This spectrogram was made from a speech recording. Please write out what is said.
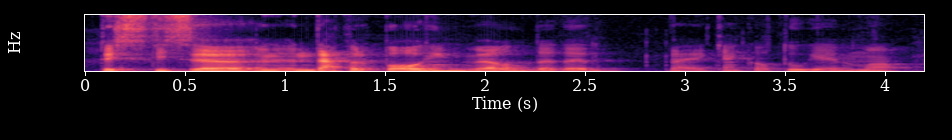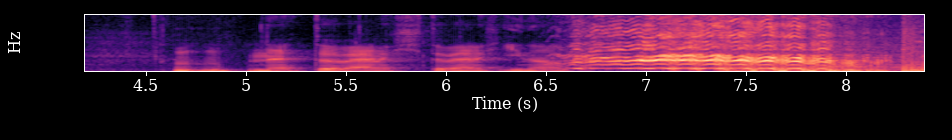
Het is, het is eh, een, een dapper poging wel, dat, dat, dat kan ik wel toegeven, maar Mhm. nee, te weinig, te weinig inhoud.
